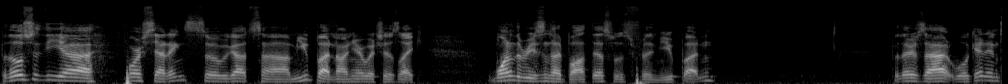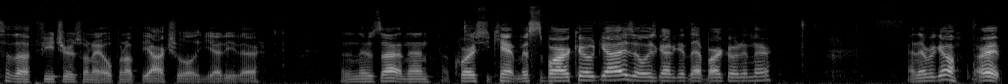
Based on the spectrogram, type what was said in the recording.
But those are the uh, four settings. So we got some mute button on here, which is like one of the reasons I bought this was for the mute button. But there's that. We'll get into the features when I open up the actual Yeti there. And then there's that. And then, of course, you can't miss the barcode, guys. Always got to get that barcode in there. And there we go. Alright.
